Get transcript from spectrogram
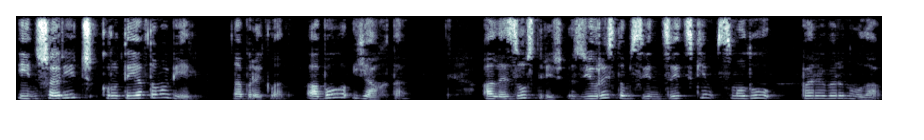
Інша річ крутий автомобіль, наприклад, або яхта. Але зустріч з юристом Свінцицьким смолу перевернула.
